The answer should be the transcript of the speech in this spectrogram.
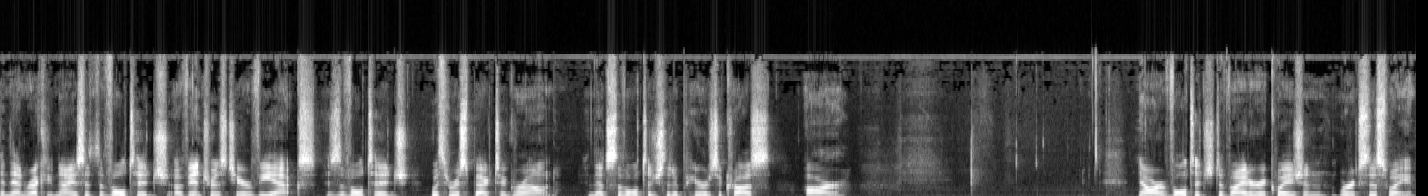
and then recognize that the voltage of interest here, Vx, is the voltage with respect to ground, and that's the voltage that appears across R. Now our voltage divider equation works this way.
